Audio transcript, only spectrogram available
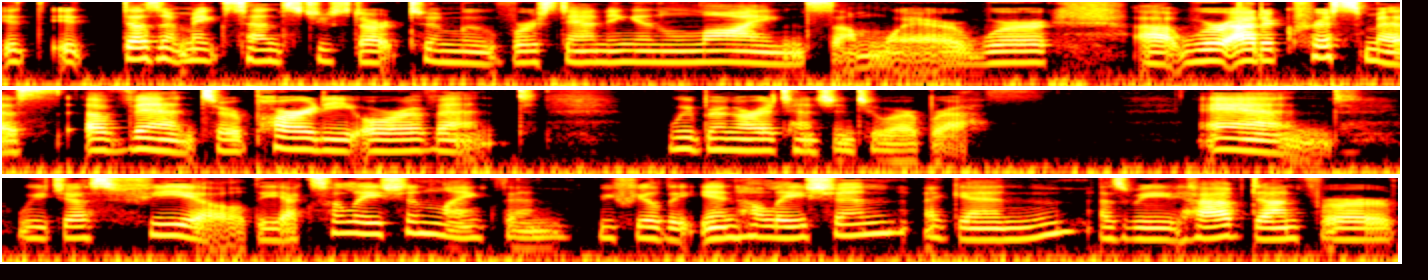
it, it doesn't make sense to start to move. We're standing in line somewhere. We're uh, we're at a christmas event or party or event. We bring our attention to our breath. And we just feel the exhalation lengthen. We feel the inhalation again as we have done for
